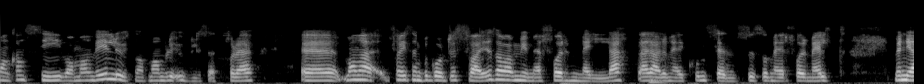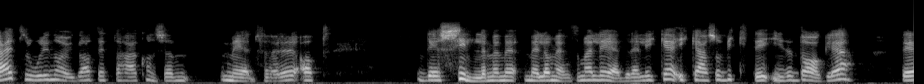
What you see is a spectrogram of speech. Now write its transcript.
man kan si hva man vil uten at man blir uglesett for det. Eh, man er, for Går du til Sverige, så er man mye mer formelle. Der er det mer konsensus og mer formelt. Men jeg tror i Norge at dette her kanskje medfører at det skillet mellom hvem som er leder eller ikke, ikke er så viktig i det daglige det,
